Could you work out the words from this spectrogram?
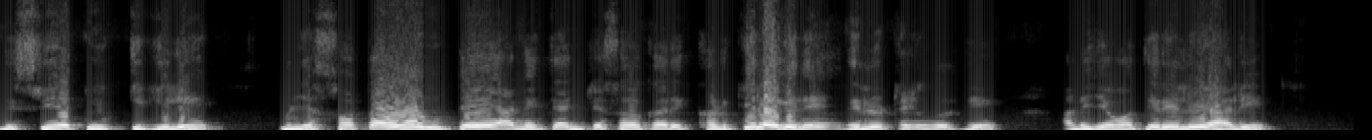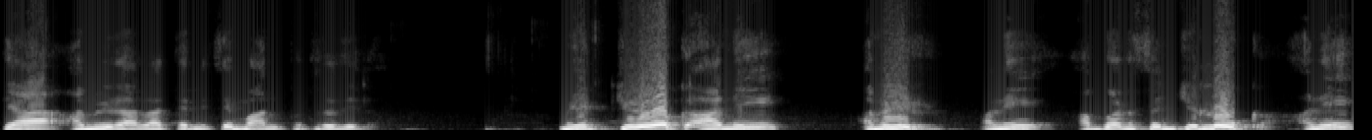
दुसरी एक युक्ती केली म्हणजे स्वतःहून ते आणि त्यांचे सहकारी खडकीला गेले रेल्वे स्टेशनवरती आणि जेव्हा ती रेल्वे आली त्या अमीराला त्यांनी ते मानपत्र दिलं. म्हणजे टिळक आणि अमीर आणि अफगाणिस्तानचे लोक आणि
